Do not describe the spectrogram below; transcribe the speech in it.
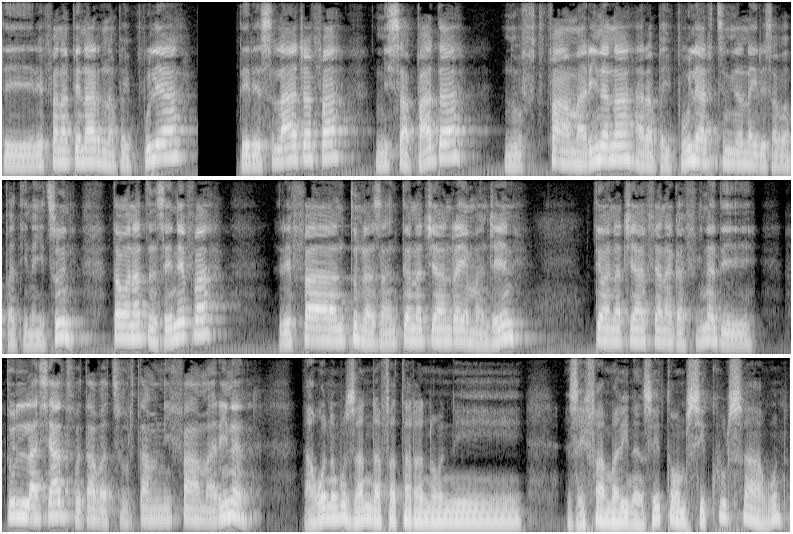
dia rehefa nampianarina baiboly aho, Dia resy lahatra fa ny Sabata no fahamarinana ara-baiboly ary tsy nihinana ireo zava-badiana intsony. Tao anatin'izay nefa, rehefa nitondra an'izany teo anatrehan'ny ray aman-dreny, teo anatrehan'ny fianakaviana dia tolona sy ady vao tafajoro tamin'ny fahamarinana. Ahoana moa izany no nahafantaranao ny izay fahamarinana izay, tao amin'ny sekoly sa ahoana?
